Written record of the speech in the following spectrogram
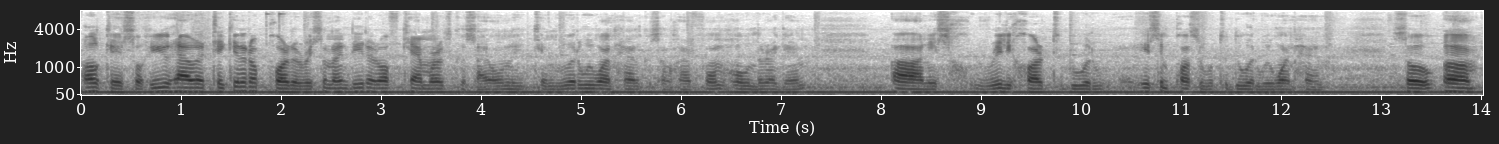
Okay, so here you have it, taking it apart. The reason I did it off camera is because I only can do it with one hand because I don't have phone holder again. Uh, and it's really hard to do it. It's impossible to do it with one hand. So, um,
